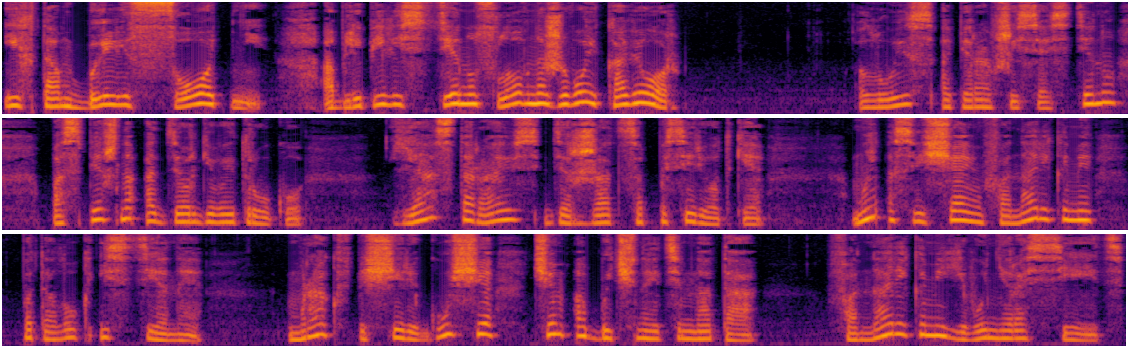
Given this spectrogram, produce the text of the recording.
Их там были сотни, облепили стену словно живой ковер. Луис, опиравшийся о стену, поспешно отдергивает руку. Я стараюсь держаться посередке. Мы освещаем фонариками потолок и стены. Мрак в пещере гуще, чем обычная темнота. Фонариками его не рассеять.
